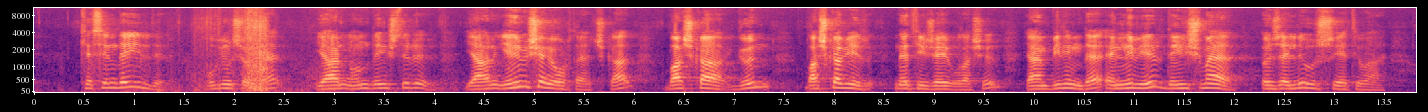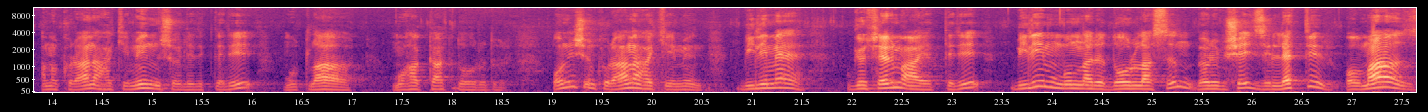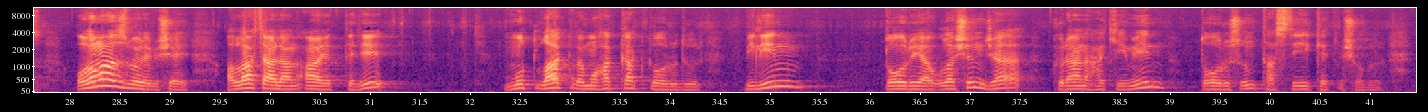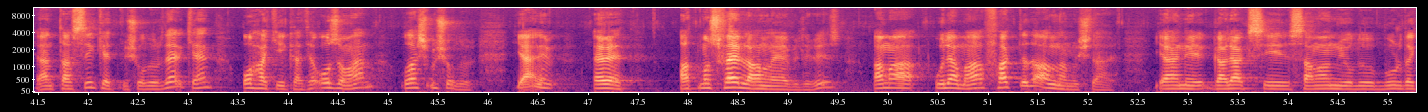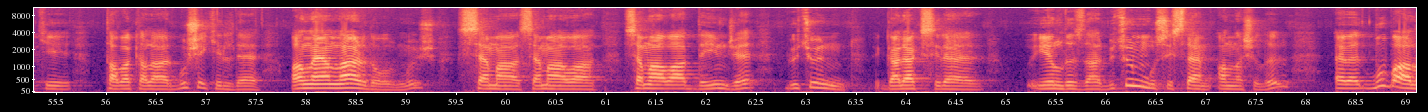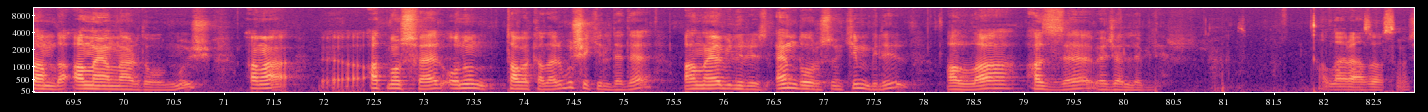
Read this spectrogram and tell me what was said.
kesin değildir. Bugün söyler, yarın onu değiştirir. Yarın yeni bir şey ortaya çıkar. Başka gün başka bir neticeye ulaşır. Yani bilimde enli bir değişme özelliği hususiyeti var. Ama Kur'an-ı Hakim'in söyledikleri mutlak, muhakkak doğrudur. Onun için Kur'an-ı Hakim'in bilime gösterme ayetleri bilim bunları doğrulasın böyle bir şey zillettir. Olmaz. Olamaz böyle bir şey. Allah Teala'nın ayetleri mutlak ve muhakkak doğrudur. Bilim doğruya ulaşınca Kur'an-ı Hakim'in doğrusunu tasdik etmiş olur. Yani tasdik etmiş olur derken o hakikate o zaman ulaşmış olur. Yani evet atmosferle anlayabiliriz ama ulema farklı da anlamışlar. Yani galaksi, samanyolu, buradaki tabakalar bu şekilde anlayanlar da olmuş. Sema, semavat, semavat deyince bütün galaksiler, yıldızlar, bütün bu sistem anlaşılır. Evet bu bağlamda anlayanlar da olmuş ama e, atmosfer, onun tabakaları bu şekilde de anlayabiliriz. En doğrusunu kim bilir? Allah Azze ve Celle bilir. Allah razı olsun hocam.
